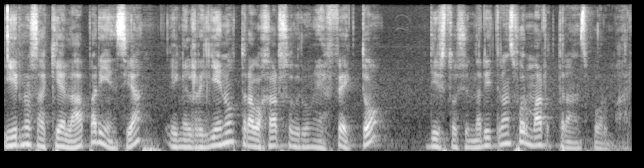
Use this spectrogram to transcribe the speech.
irnos aquí a la apariencia. En el relleno, trabajar sobre un efecto. Distorsionar y transformar, transformar.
